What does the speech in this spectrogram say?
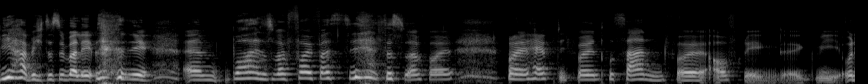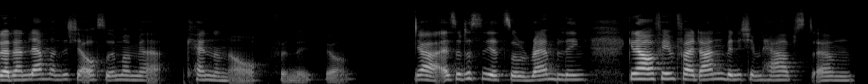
wie habe ich das überlebt? nee, ähm, boah, das war voll faszinierend, das war voll, voll heftig, voll interessant, voll aufregend irgendwie. Oder dann lernt man sich ja auch so immer mehr kennen auch, finde ich, ja. Ja, also das sind jetzt so Rambling. Genau, auf jeden Fall dann bin ich im Herbst ähm,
